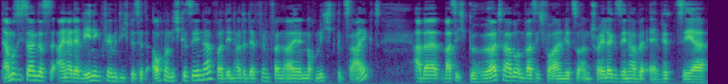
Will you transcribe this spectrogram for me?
da muss ich sagen, das ist einer der wenigen Filme, die ich bis jetzt auch noch nicht gesehen habe, weil den hatte der Filmverleih noch nicht gezeigt. Aber was ich gehört habe und was ich vor allem jetzt so am Trailer gesehen habe, er wirkt sehr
